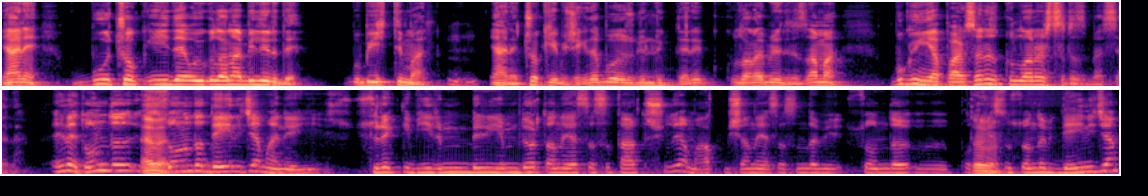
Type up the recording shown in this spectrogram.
Yani bu çok iyi de uygulanabilirdi. Bu bir ihtimal. Yani çok iyi bir şekilde bu özgürlükleri kullanabilirdiniz ama bugün yaparsanız kullanırsınız mesela. Evet onu da Evet. sonunda değineceğim hani sürekli bir 21-24 anayasası tartışılıyor ama 60 anayasasında bir sonunda e, podcast'ın sonunda bir değineceğim.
